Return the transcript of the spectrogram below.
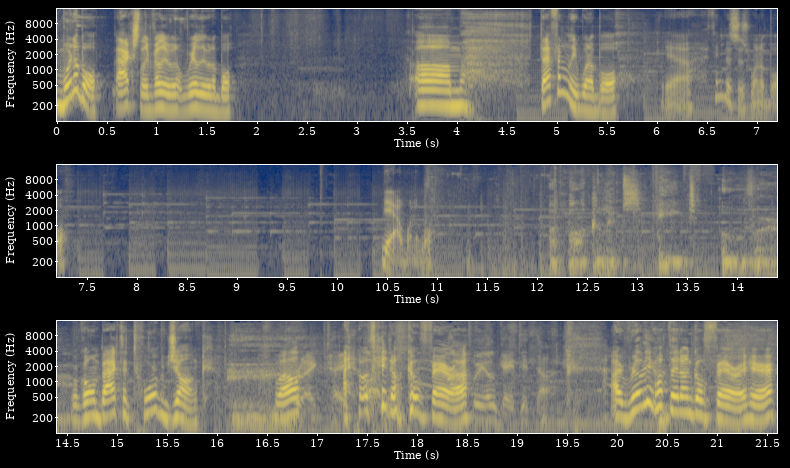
Winnable, actually, really, really winnable. Um, definitely winnable. Yeah, I think this is winnable. Yeah, winnable. over. We're going back to Torb Junk. Well, I hope they don't go Pharah. I really hope they don't go Pharah here.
